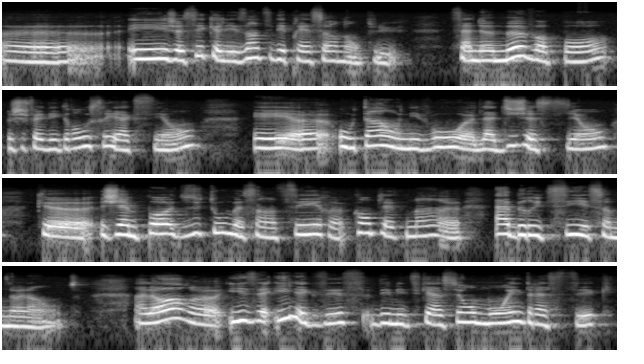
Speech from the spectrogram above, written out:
Et je sais que les antidépresseurs non plus. Ça ne me va pas. Je fais des grosses réactions. Et autant au niveau de la digestion, que j'aime pas du tout me sentir euh, complètement euh, abrutie et somnolente. Alors, euh, il, existe des médications moins drastiques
